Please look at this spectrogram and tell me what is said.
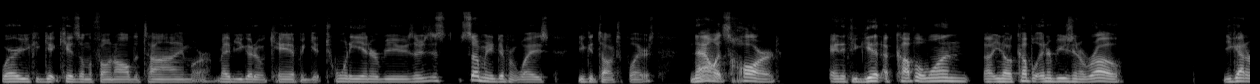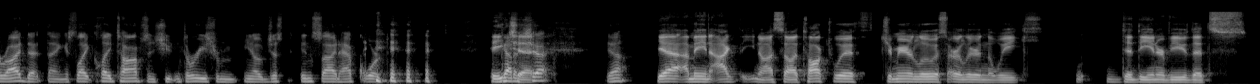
where you could get kids on the phone all the time, or maybe you go to a camp and get 20 interviews. There's just so many different ways you could talk to players. Now it's hard. And if you get a couple one, uh, you know, a couple interviews in a row, you got to ride that thing. It's like Klay Thompson shooting threes from, you know, just inside half court. He got to check. Yeah. Yeah, I mean, I you know, I saw, I talked with Jameer Lewis earlier in the week. Did the interview that's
